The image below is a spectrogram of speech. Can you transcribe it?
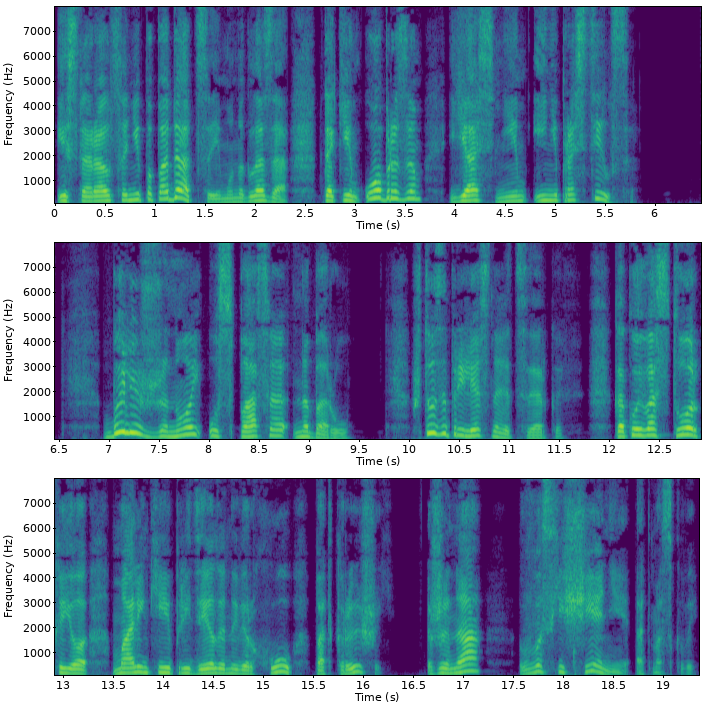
и старался не попадаться ему на глаза. Таким образом, я с ним и не простился. Были с женой у Спаса на Бару. Что за прелестная церковь! Какой восторг ее маленькие пределы наверху, под крышей! Жена в восхищении от Москвы.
